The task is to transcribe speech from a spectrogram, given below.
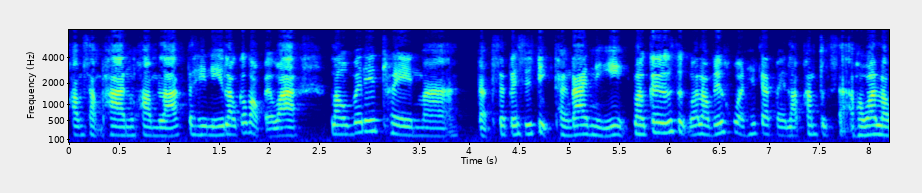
ความสัมพันธ์ความรักแต่ทีนี้เราก็บอกไปว่า เราไม่ได้เทรนมา แบบสเปซิฟิกทางด้านนี้ เราก็รู้สึกว่าเราไม่ควรที่จะไปรับคำปรึกษา เพราะว่าเรา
